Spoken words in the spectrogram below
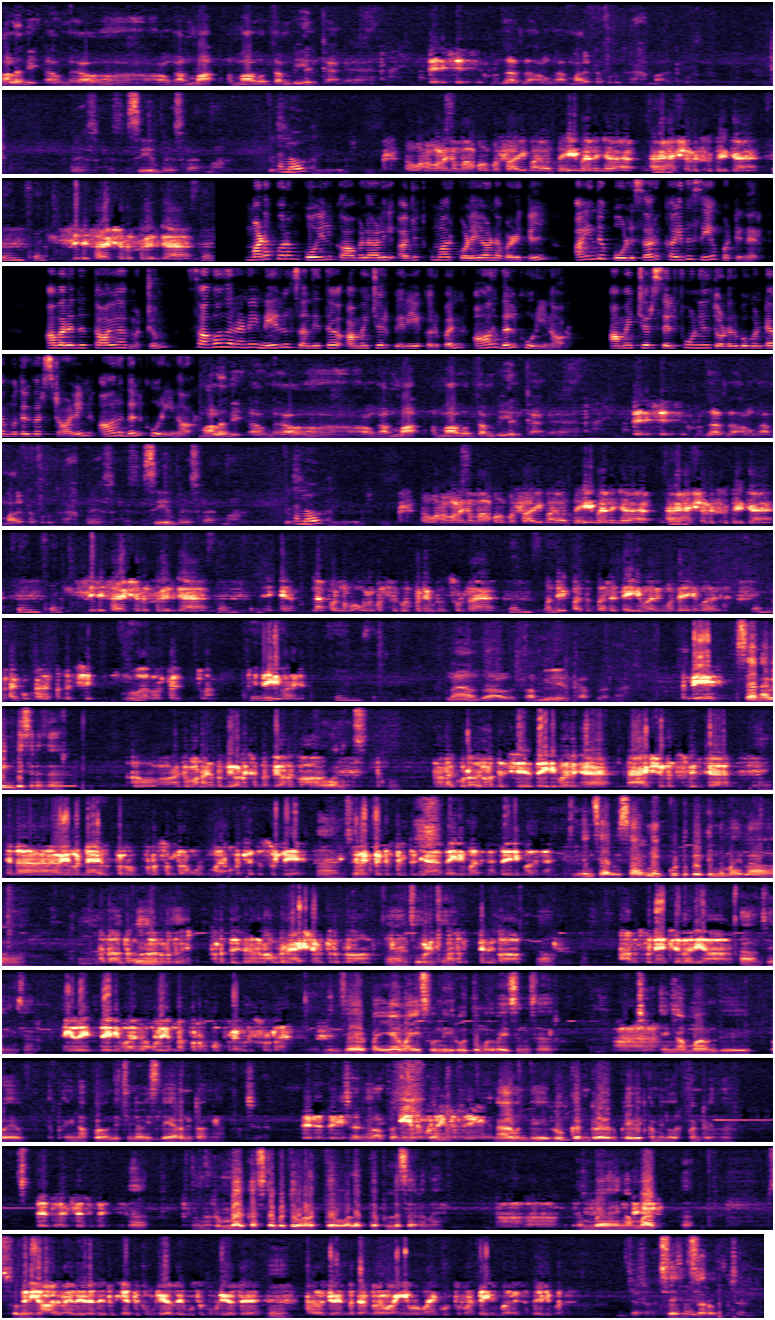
மாலதி அவங்க அவங்க அம்மா அம்மாவும் தம்பியும் இருக்காங்க. சரி சரி சரி. அவங்க அம்மா கிட்ட கொடுக்குறேன் அம்மா கிட்ட கொடுக்குறேன். சிஎம் பேசுகிறாங்கம்மா ஹலோ? வண- வணக்கம்மா. ரொம்ப சாரிம்மா தைரியமா இருங்க. ஆக்ஷன் சொல்லியிருக்கேன். சரிங்க சார். சீரியஸா ஆக்ஷன் சொல்லியிருக்கேன். மடப்புரம் கோயில் காவலாளி அஜித்குமார் கொலையான வழக்கில் ஐந்து போலீசார் கைது செய்யப்பட்டனர். அவரது தாயார் மற்றும் சகோதரனை நேரில் சந்தித்த அமைச்சர் பெரிய கருப்பன் ஆறுதல் கூறினார். அமைச்சர் செல்போனில் தொடர்பு கொண்ட முதல்வர் ஸ்டாலின் ஆறுதல் கூறினார். மாலதி அவங்க அவங்க அம்மா அம்மாவும் தம்பியும் இருக்காங்க. சரி சரி அவங்க அம்மா கிட்ட கொடுக்குறேன். பேசுங்க சிஎம் பேசுகிறாங்கம்மா ஹலோ. வண- வணக்கம்மா. ரொம்ப சாரிம்மா தைரியமா இருங்க. நான் ஆக்ஷன் சார் சீரியஸா ஆக்ஷன் சார் என்ன பண்ணுமோ உங்களுக்கு ஃபர்ஸ்ட் பண்ணி விட சொல்றேன். மந்திரி பார்த்து பாரு. தைரியமா இருக்குமா தைரியமா இருக்கு கரெக்டாக கூப்பிடாத பண்ணிக்கலாம் தைரியமா இருக்கு நான் அந்த தம்பி இருக்காப்புலண்ணா தம்பி? சார் நவீன் பேசுகிறேன் சார். வணக்கம் வணக்கம் தம்பி வணக்கம் தம்பி வணக்கம். வணக்கம் நடக்கூடாது நடந்துருச்சு தைரியமா இருங்க. நான் எடுக்க சொல்லியிருக்கேன். என்ன என்ன ஹெல்ப் பண்ண பண்ண சொல்றேன் உங்களுக்கு அமைச்சர்கிட்ட சொல்லி. கரெக்ட் எடுத்துருங்க தைரியமா இருங்க தைரியமா இருங்க. இல்லைங்க சார் விசாரணைக்கு கூட்டு போயிட்டு இந்த மாதிரிலாம் அதான் அதனால உடனே ஆக்ஷன் எடுத்துருக்கோம் ஆ, சரிங்க சார். அரெஸ்ட் பண்ணியாச்சு எல்லாரையும். ஆ சரிங்க சார். நீங்க தை- தைரியமா இருங்க உங்களுக்கு என்ன பண்ணணுமோ பண்ணி விட சொல்றேன் இல்லைங்க சார். பையன் வயசு வந்து இருபத்தொம்பது வயசுங்க சார். எங்கள் அம்மா வந்து இப்போ எங்கள் அப்பா வந்து சின்ன வயசில் இறந்துட்டாங்க. சரி சரி. சரி நான் வந்து லூக்கன்ற ஒரு ப்ரைவேட் கம்பெனியில் ஒர்க் பண்ணுறேன் சார். சரி சரி சரி சரி. ரொம்ப கஷ்டப்பட்டு வளர்த்த வளர்த்த பிள்ளை சார் அவன். ரொம்ப எங்கள் அம்மா சொல்லுங்க சரி சார். யாருமே ஏத்துக்க முடியாது ஒத்துக்க முடியாது. அதுக்கு என்ன தண்டனை வாங்கி வாங்கி கொடுத்துருவேன் தைரியமா இருங்க தைரியமா இருங்க. சரிங்க சார் ஓகே.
